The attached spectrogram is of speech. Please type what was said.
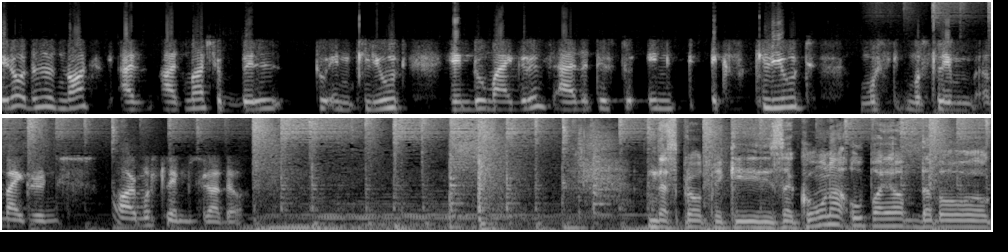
you know, this is not as as much a bill to include Hindu migrants as it is to in- exclude Muslim migrants or Muslims rather. Nasprotniki zakona upajo, da bo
